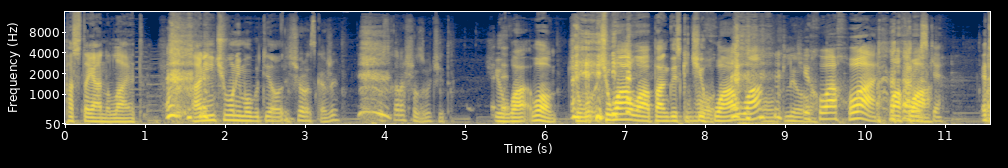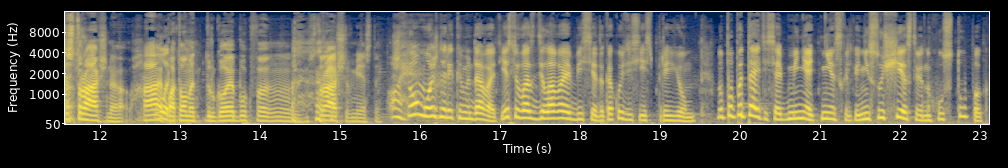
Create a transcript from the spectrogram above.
постоянно лает. Они ничего не могут делать. Еще раз скажи. Просто хорошо звучит. Чихуа- Во, чиху- Чихуахуа по-английски Вот. чихуахуа. Чихуахуа. Это страшно. Ха, Вот. потом это другая буква. м, Страшно вместе. Ой. Что можно рекомендовать? Если у вас деловая беседа, какой здесь есть прием? Ну, попытайтесь обменять несколько несущественных уступок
